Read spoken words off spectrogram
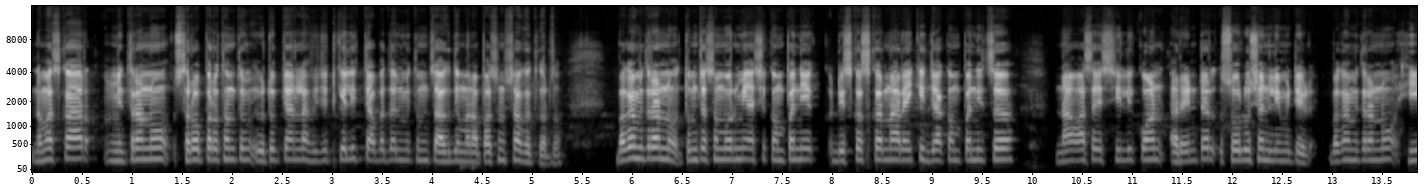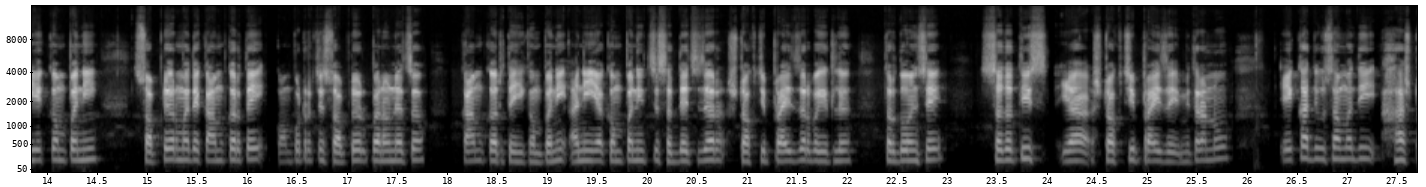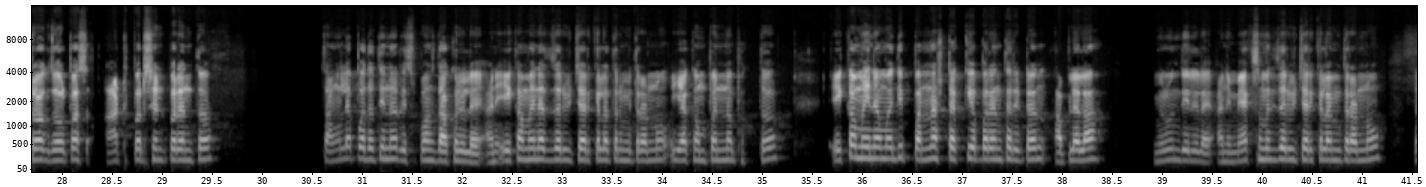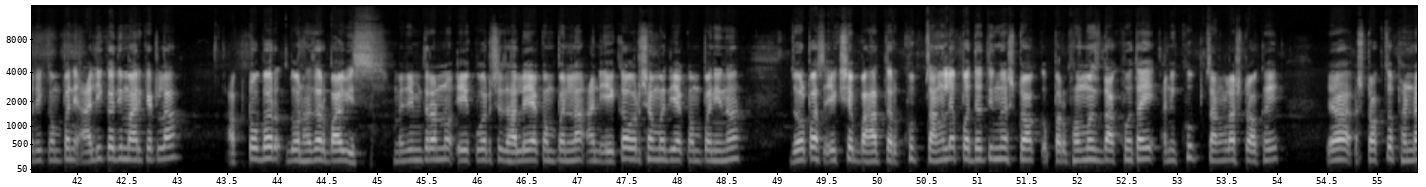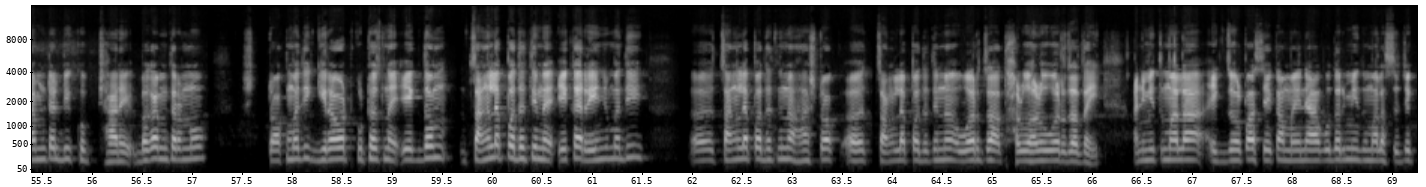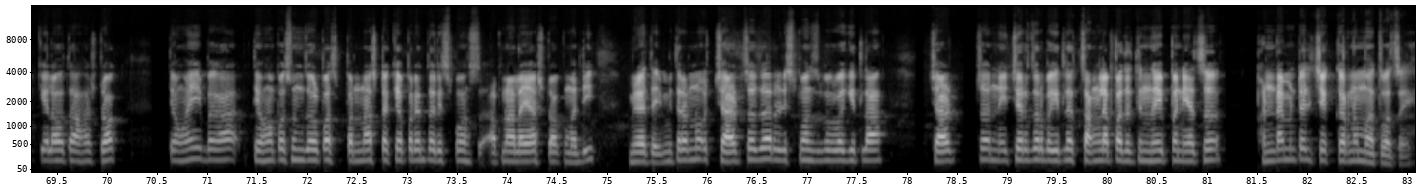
नमस्कार मित्रांनो सर्वप्रथम तुम्ही यूट्यूब चॅनलला व्हिजिट केली त्याबद्दल मी तुमचं अगदी मनापासून स्वागत करतो. बघा मित्रांनो तुमच्यासमोर मी अशी कंपनी एक डिस्कस करणार आहे की ज्या कंपनीचं नाव असं आहे सिलिकॉन रेंटल सोल्युशन लिमिटेड बघा मित्रांनो ही एक कंपनी सॉफ्टवेअरमध्ये काम करते कॉम्प्युटरचे सॉफ्टवेअर बनवण्याचं काम करते ही कंपनी आणि या कंपनीची सध्याची जर स्टॉकची प्राईस जर बघितलं तर दोनशे सदतीस या स्टॉकची प्राईज आहे. मित्रांनो एका दिवसामध्ये हा स्टॉक जवळपास आठ पर्सेंटपर्यंत चांगल्या पद्धतीनं रिस्पॉन्स दाखवलेला आहे. आणि एका महिन्यात जर विचार केला तर मित्रांनो या कंपनीनं फक्त एका महिन्यामध्ये पन्नास टक्केपर्यंत रिटर्न आपल्याला मिळून दिलेला आहे. आणि मॅक्समध्ये जर विचार केला मित्रांनो तर ही कंपनी आली कधी मार्केटला ऑक्टोबर दोन हजार बावीस. म्हणजे मित्रांनो एक वर्ष झालं या कंपनीला आणि एका वर्षामध्ये या कंपनीनं जवळपास एकशे बहात्तर. खूप चांगल्या पद्धतीनं स्टॉक परफॉर्मन्स दाखवत आहे आणि खूप चांगला स्टॉक आहे. या स्टॉकचं फंडामेंटल बी खूप छान आहे. बघा मित्रांनो स्टॉकमध्ये गिरावट कुठंच नाही. एकदम चांगल्या पद्धतीनं एका रेंजमध्ये चांगल्या पद्धतीनं हा स्टॉक चांगल्या पद्धतीनं वर जात हळूहळू वर जात आहे. आणि मी तुम्हाला एक जवळपास एका महिन्या अगोदर मी तुम्हाला सजेक्ट केला होता हा स्टॉक. तेव्हाही बघा तेव्हापासून जवळपास पन्नास टक्क्यापर्यंत रिस्पॉन्स आपणाला या स्टॉकमध्ये मिळत आहे. मित्रांनो चार्टचा जर रिस्पॉन्स बघितला चार्टचं नेचर जर बघितलं चांगल्या पद्धतीनं नाही पण याचं फंडामेंटल चेक करणं महत्त्वाचं आहे.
